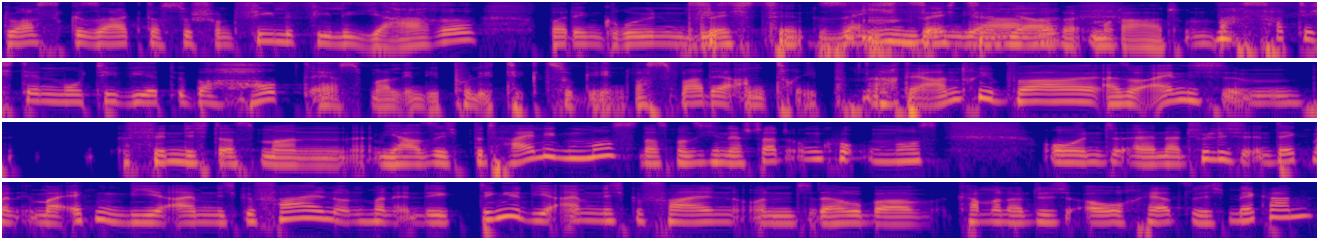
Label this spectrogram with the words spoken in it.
Du hast gesagt, dass du schon viele, viele Jahre bei den Grünen bist. 16. 16, 16 Jahre. Jahre im Rat. Was hat dich denn motiviert, überhaupt erstmal in die Politik zu gehen? Was war der Antrieb? Ach, der Antrieb war, also eigentlich ähm, finde ich, dass man ja sich beteiligen muss, dass man sich in der Stadt umgucken muss. Und äh, natürlich entdeckt man immer Ecken, die einem nicht gefallen und man entdeckt Dinge, die einem nicht gefallen. Und darüber kann man natürlich auch herzlich meckern.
